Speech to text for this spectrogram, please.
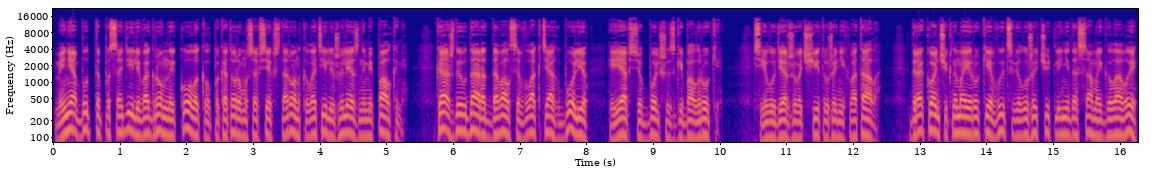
Меня будто посадили в огромный колокол, по которому со всех сторон колотили железными палками. Каждый удар отдавался в локтях болью, и я все больше сгибал руки. Сил удерживать щит уже не хватало. Дракончик на моей руке выцвел уже чуть ли не до самой головы,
